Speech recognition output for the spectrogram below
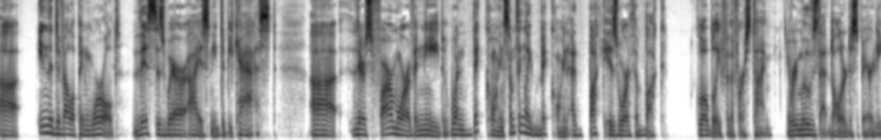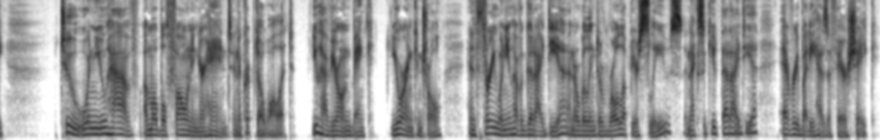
Uh, in the developing world, this is where our eyes need to be cast. Uh, there's far more of a need. When Bitcoin, something like Bitcoin, a buck is worth a buck globally for the first time. It removes that dollar disparity. Two, when you have a mobile phone in your hand and a crypto wallet, you have your own bank you're in control. And three, when you have a good idea and are willing to roll up your sleeves and execute that idea, everybody has a fair shake.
